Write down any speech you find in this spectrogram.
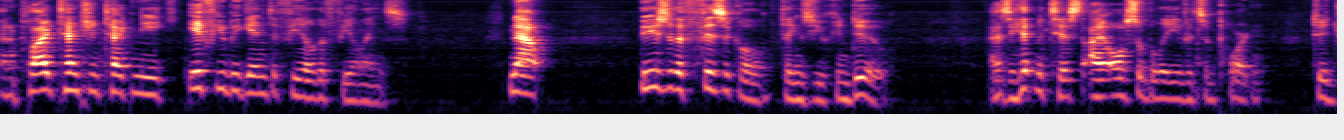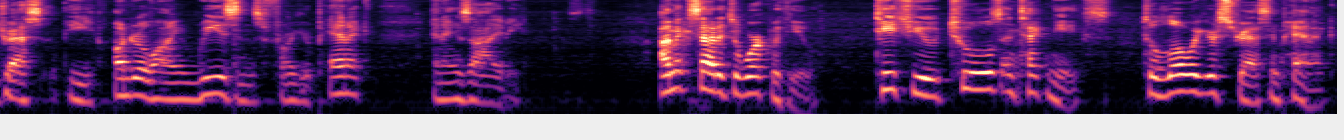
And apply tension technique if you begin to feel the feelings. Now, these are the physical things you can do. As a hypnotist, I also believe it's important to address the underlying reasons for your panic and anxiety. I'm excited to work with you teach you tools and techniques to lower your stress and panic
